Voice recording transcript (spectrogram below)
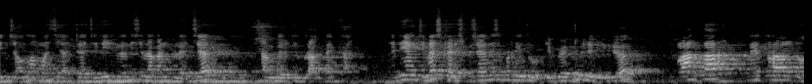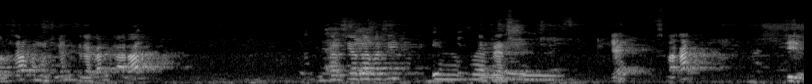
insya Allah masih ada. Jadi nanti silakan belajar sambil dipraktekkan. Jadi yang jelas garis besarnya seperti itu. Dibagi menjadi tiga, plantar, netral, dorsal, kemudian gerakan ke arah inversi atau apa sih? Inversi. Oke, sepakat? Deal.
